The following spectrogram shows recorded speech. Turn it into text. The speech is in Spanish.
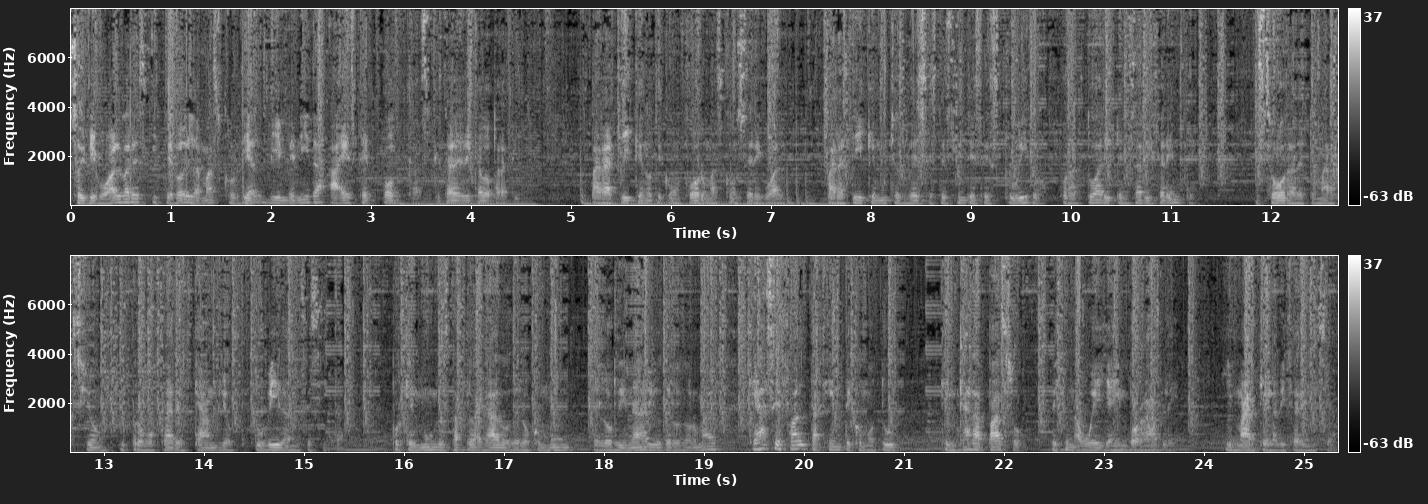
Soy Diego Álvarez y te doy la más cordial bienvenida a este podcast que está dedicado para ti. Para ti que no te conformas con ser igual. Para ti que muchas veces te sientes excluido por actuar y pensar diferente. Es hora de tomar acción y provocar el cambio que tu vida necesita. Porque el mundo está plagado de lo común, de lo ordinario, de lo normal, que hace falta gente como tú, que en cada paso deje una huella imborrable y marque la diferencia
